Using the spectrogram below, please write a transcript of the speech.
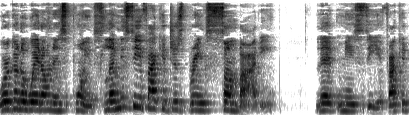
We're gonna wait on his points. Let me see if I could just bring somebody. Let me see if I could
